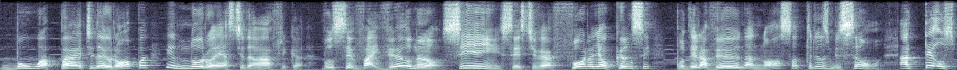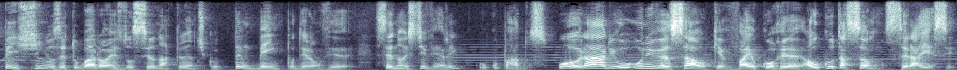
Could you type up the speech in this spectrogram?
boa parte da Europa e noroeste da África. Você vai ver ou não? Sim, se estiver fora de alcance, poderá ver na nossa transmissão. Até os peixinhos e tubarões do Oceano Atlântico também poderão ver se não estiverem ocupados. O horário universal que vai ocorrer a ocultação será esse.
